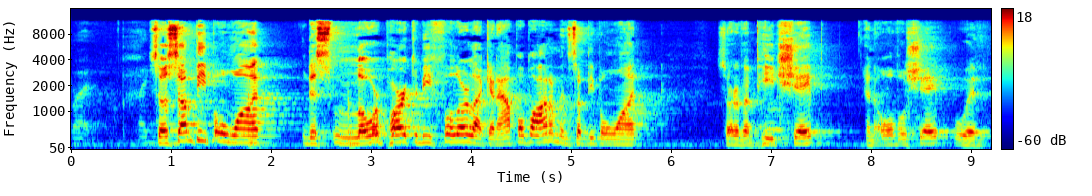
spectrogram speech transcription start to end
butt? Like So some people want this lower part to be fuller, like an apple bottom, and some people want sort of a peach shape, an oval shape with.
